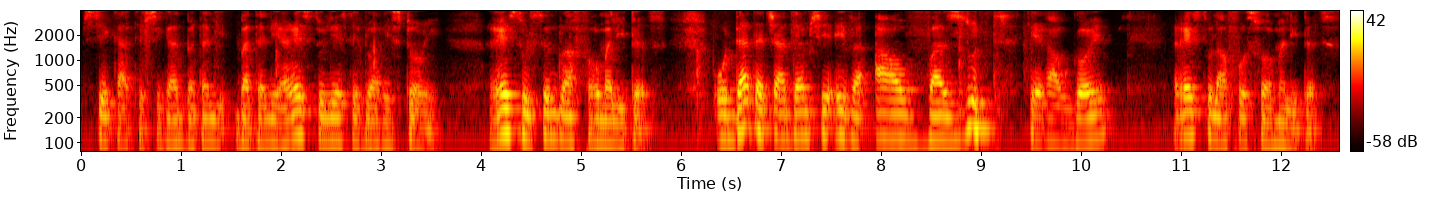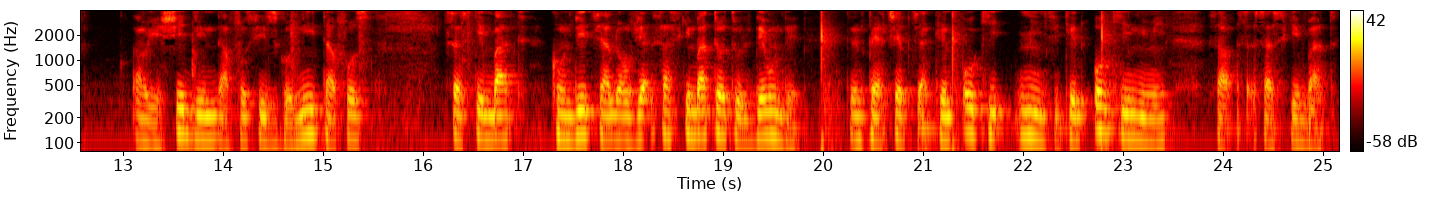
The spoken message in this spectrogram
știi că a câștigat batalia, batalia. Restul este doar istorie. Restul sunt doar formalități. Odată ce Adam și Eva au văzut că erau goi, restul a fost formalități. Au ieșit din, a fost izgonit, a fost, s-a schimbat condiția lor, s-a schimbat totul. De unde? Când percepția, când ochii minții, când ochii inimii s-a schimbat.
